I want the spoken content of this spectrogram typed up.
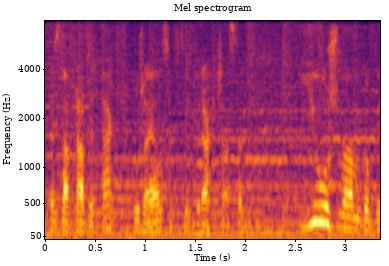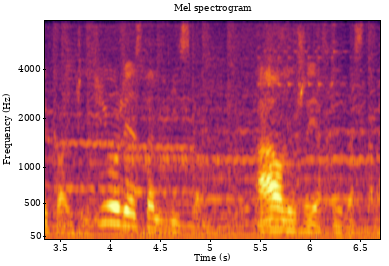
To jest naprawdę tak wkurzające w tych grach czasem. Już mam go wykończyć, już jestem blisko. A on użyje full restora.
